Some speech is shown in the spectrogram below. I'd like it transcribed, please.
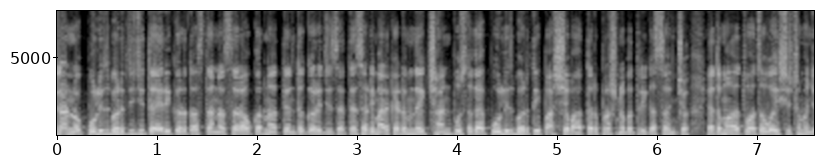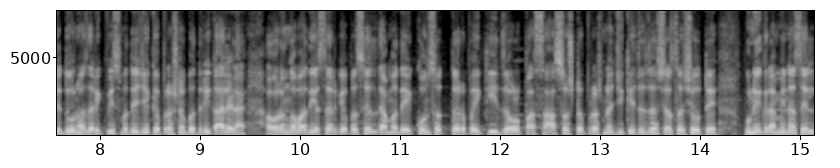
मित्रांनो पोलीस भरतीची तयारी करत असताना सराव करणं अत्यंत गरजेचं आहे. त्यासाठी मार्केटमध्ये एक छान पुस्तक आहे पोलीस भरती पाचशे बहात्तर प्रश्नपत्रिका संच. यात महत्त्वाचं वैशिष्ट्य म्हणजे दोन हजार एकवीसमध्ये जे काही प्रश्नपत्रिका आलेला आहे Aurangabad S R P F असेल त्यामध्ये एकोणसत्तर पैकी जवळपास सहासष्ट प्रश्न जिकेचे जशा जशास तसे होते. पुणे ग्रामीण असेल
